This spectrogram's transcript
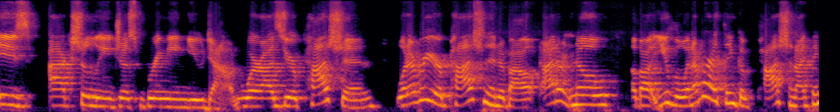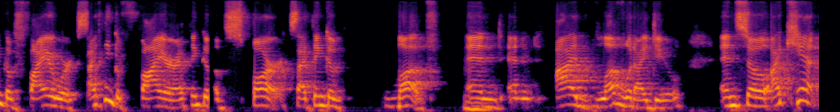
is actually just bringing you down. Whereas your passion, whatever you're passionate about, I don't know about you, but whenever I think of passion, I think of fireworks. I think of fire. I think of sparks. I think of love. Mm-hmm. and and I love what I do. And so I can't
